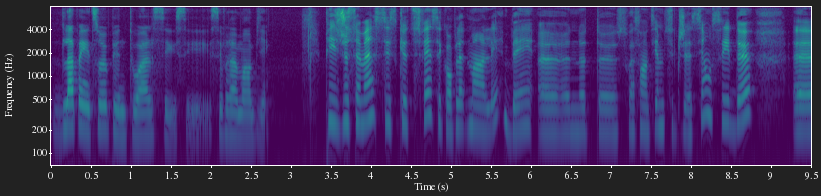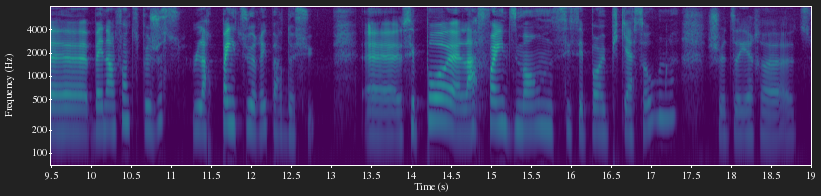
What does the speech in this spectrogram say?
de la peinture puis une toile, c'est vraiment bien. Puis justement, si ce que tu fais, c'est complètement laid, ben euh, notre 60e suggestion, c'est de... Euh, ben dans le fond, tu peux juste leur peinturer par-dessus. c'est pas la fin du monde si c'est pas un Picasso. Là. Je veux dire, tu,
